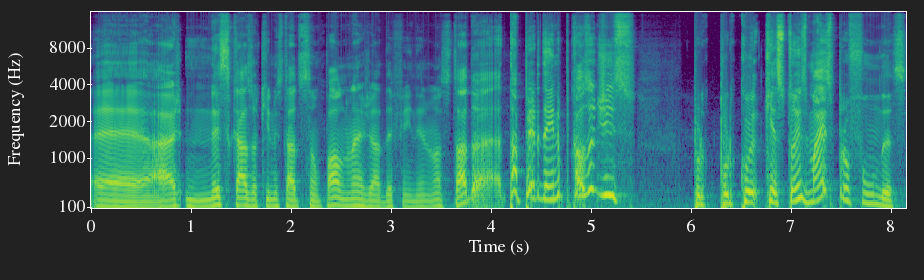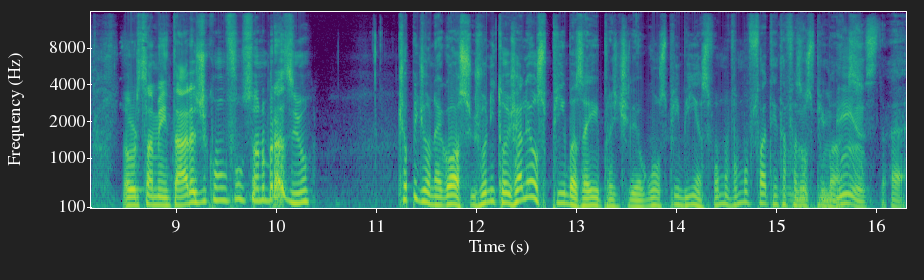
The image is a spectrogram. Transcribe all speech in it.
é, a- nesse caso aqui no estado de São Paulo, né, já defendendo o nosso estado, é, tá perdendo por causa disso. Por, por questões mais profundas orçamentárias de como funciona o Brasil. Deixa eu pedir um negócio. Junito, já leu os pimbas aí pra gente ler alguns pimbinhas? Vamos, vamos fa- tentar fazer Alguns os pimbas. pimbinhas? Tá. É.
